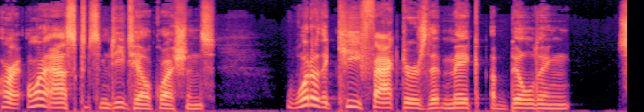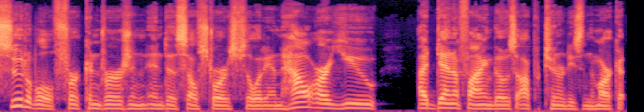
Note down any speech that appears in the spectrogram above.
All right. I want to ask some detailed questions. What are the key factors that make a building suitable for conversion into a self storage facility? And how are you identifying those opportunities in the market?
